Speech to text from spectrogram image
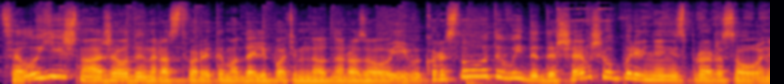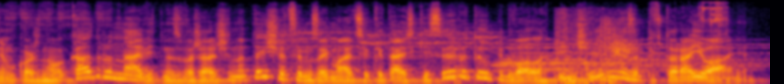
Це логічно, адже один раз створити модель і потім неодноразово її використовувати вийде дешевше у порівнянні з прорисовуванням кожного кадру, навіть незважаючи на те, що цим займаються китайські сироти у підвалах Пінчеліні за півтора юаня.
